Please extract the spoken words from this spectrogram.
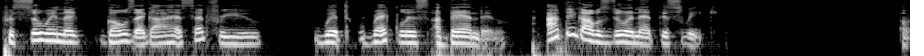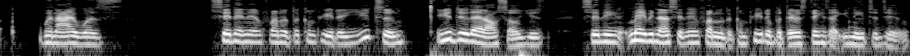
pursuing the goals that God has set for you with reckless abandon. I think I was doing that this week when I was sitting in front of the computer. You too, you do that also. You sitting, maybe not sitting in front of the computer, but there's things that you need to do.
